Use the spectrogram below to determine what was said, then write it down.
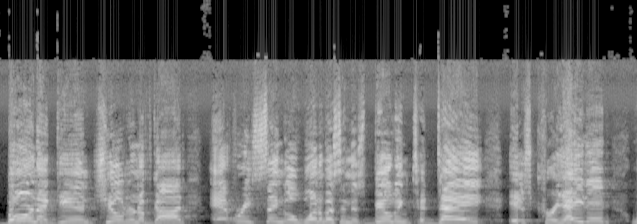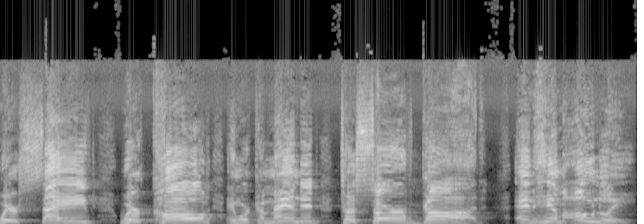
born again children of God, every single one of us in this building today is created, we're saved, we're called, and we're commanded to serve God and Him only.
